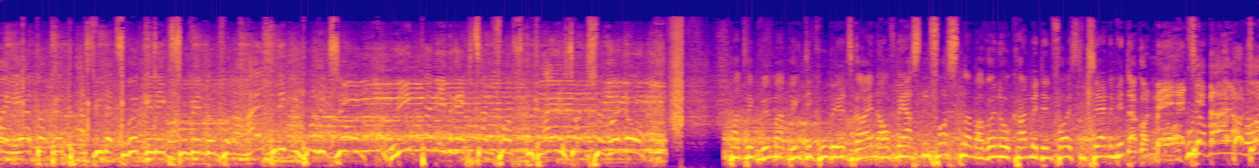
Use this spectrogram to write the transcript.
Meier, Doppelpass wieder zurückgelegt zu Wind und von der halblinken Position legt er den rechts an Pfosten, keine Chance für Renault. Patrick Wimmer bringt die Kugel jetzt rein auf den ersten Pfosten, aber Renault kann mit den Fäusten klären. Im Hintergrund Mele, guter Ball, Tor!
